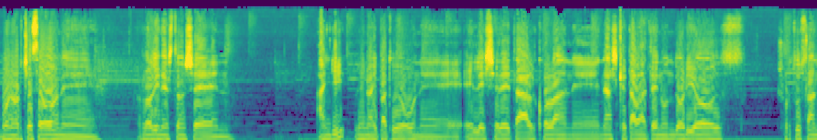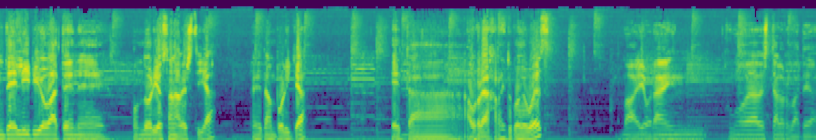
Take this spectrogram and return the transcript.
Bueno, hortxe zegoen e, Rolling Stonesen Angie, lehenu aipatu dugun eh, e, LSD eta alkolan e, eh, nasketa baten ondorioz sortu zan delirio baten e, ondorioz zan abestia, benetan polita eta aurrera jarraituko dugu ez? Bai, orain jungo gara beste alor batea.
